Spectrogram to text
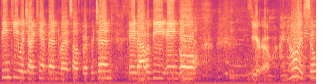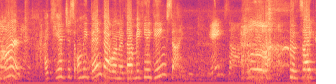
Pinky, which I can't bend by itself, but pretend. Okay, that would be angle zero. I know, it's so hard. I can't just only bend that one without making a gang sign. Gang sign. It's like,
